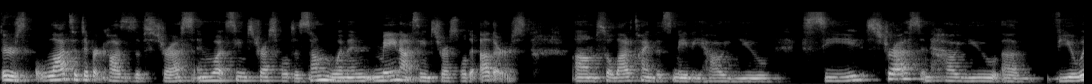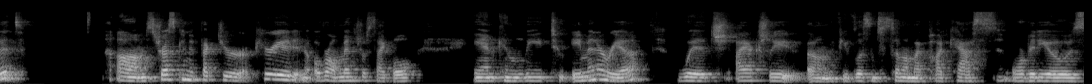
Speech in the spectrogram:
There's lots of different causes of stress, and what seems stressful to some women may not seem stressful to others. Um, so a lot of times it's maybe how you see stress and how you uh, view it. Um, stress can affect your period and overall menstrual cycle and can lead to amenorrhea, which I actually, um, if you've listened to some of my podcasts or videos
